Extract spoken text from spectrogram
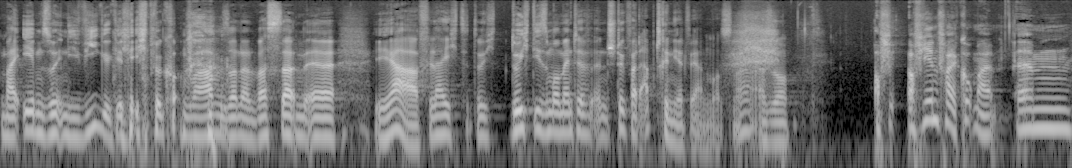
mal eben so in die Wiege gelegt bekommen haben, sondern was dann äh, ja vielleicht durch, durch diese Momente ein Stück weit abtrainiert werden muss. Ne? Also auf, auf jeden Fall, guck mal, ähm,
